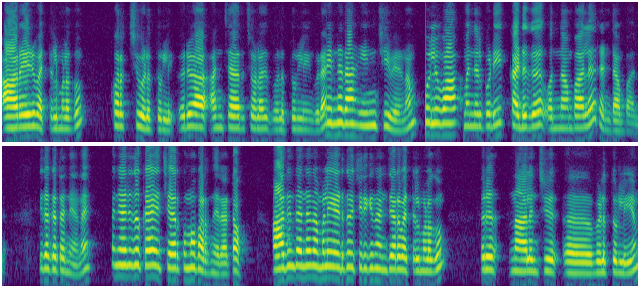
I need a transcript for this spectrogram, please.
ആറേഴ് വറ്റൽമുളകും കുറച്ച് വെളുത്തുള്ളി ഒരു അഞ്ചാറ് ചുള വെളുത്തുള്ളിയും കൂടെ. പിന്നെ ദാ ഇഞ്ചി വേണം. ഉലുവ മഞ്ഞൾപ്പൊടി കടുക് ഒന്നാം പാൽ രണ്ടാം പാൽ. ഇതൊക്കെ തന്നെയാണ്. അപ്പൊ ഞാനിതൊക്കെ ചേർക്കുമ്പോൾ പറഞ്ഞുതരാം കേട്ടോ ആദ്യം തന്നെ നമ്മൾ എടുത്തു വെച്ചിരിക്കുന്ന അഞ്ചാറ് വറ്റൽമുളകും ഒരു നാലഞ്ച് വെളുത്തുള്ളിയും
